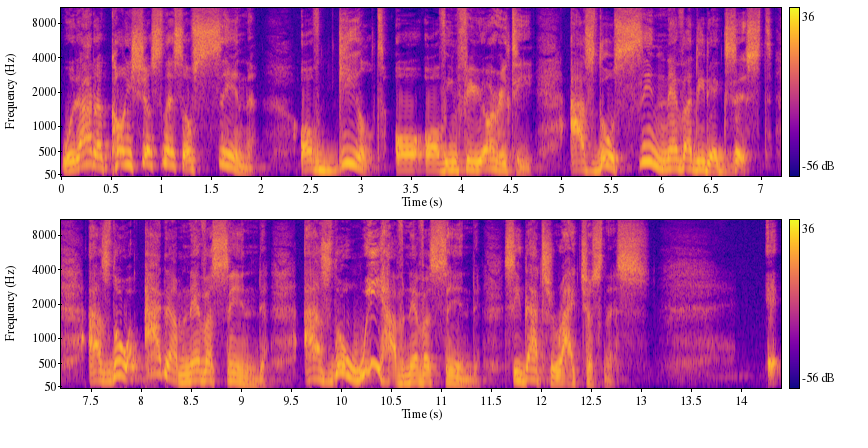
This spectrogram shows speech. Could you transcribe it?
without a consciousness of sin, of guilt, or of inferiority, as though sin never did exist, as though Adam never sinned, as though we have never sinned. See, that's righteousness. Eh,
